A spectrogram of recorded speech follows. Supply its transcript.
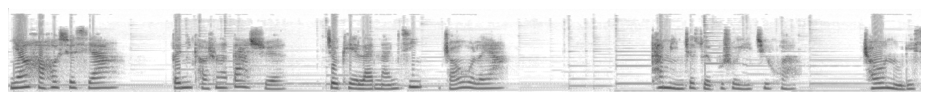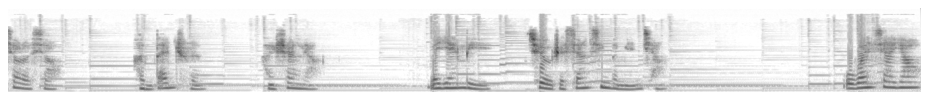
你要好好学习啊！等你考上了大学，就可以来南京找我了呀。他抿着嘴不说一句话，朝我努力笑了笑，很单纯，很善良，眉眼里却有着相信的勉强。我弯下腰，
